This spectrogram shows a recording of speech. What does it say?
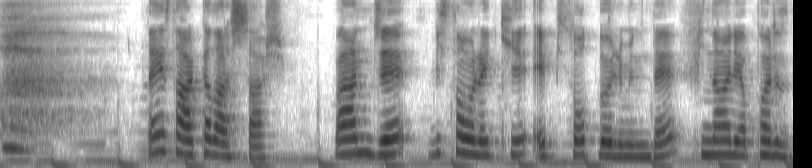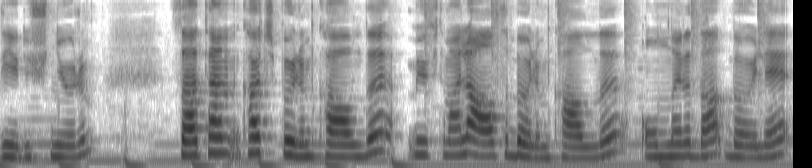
Neyse arkadaşlar. Bence bir sonraki episod bölümünde final yaparız diye düşünüyorum. Zaten kaç bölüm kaldı? Büyük ihtimalle 6 bölüm kaldı. Onları da böyle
